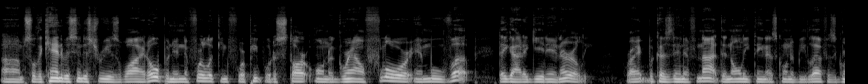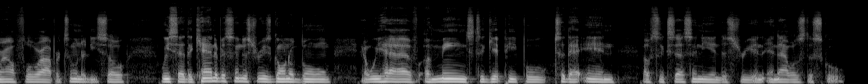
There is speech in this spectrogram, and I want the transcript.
Um, so the cannabis industry is wide open, and if we're looking for people to start on the ground floor and move up, they got to get in early, right? Because then if not, then the only thing that's going to be left is ground floor opportunity. So we said the cannabis industry is going to boom, and we have a means to get people to that end of success in the industry, and, and that was the school.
